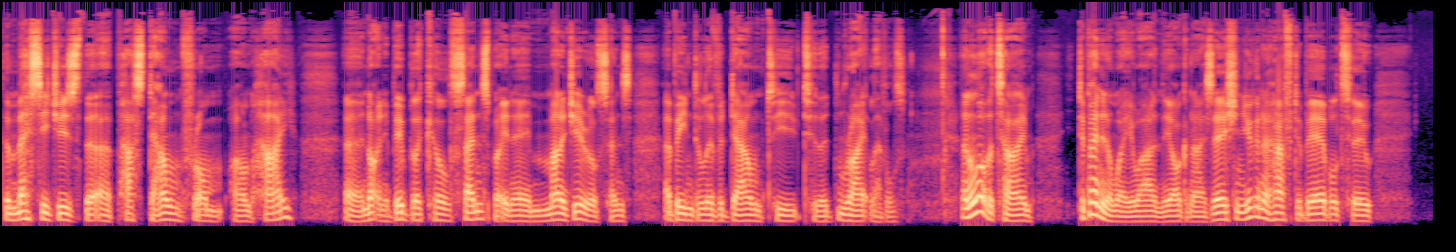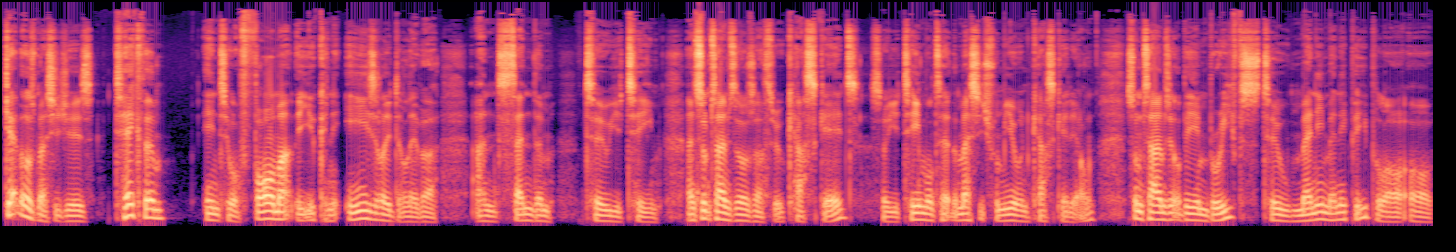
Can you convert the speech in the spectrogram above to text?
the messages that are passed down from on high, uh, not in a biblical sense, but in a managerial sense, are being delivered down to, to the right levels. And a lot of the time, depending on where you are in the organisation, you're going to have to be able to get those messages, take them into a format that you can easily deliver, and send them to your team. And sometimes those are through cascades. So your team will take the message from you and cascade it on. Sometimes it'll be in briefs to many, many people or, or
